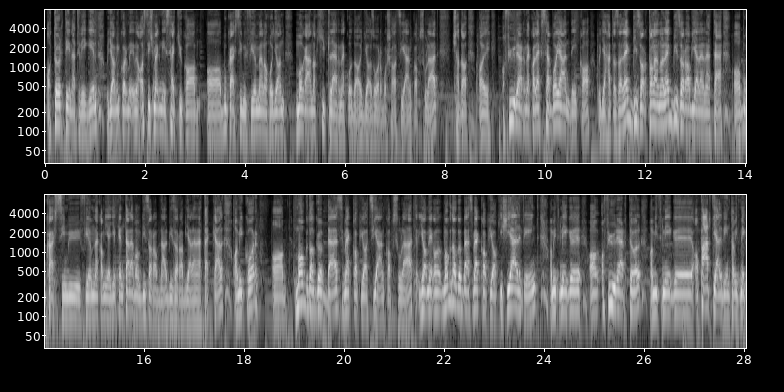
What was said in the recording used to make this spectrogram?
a történet végén, ugye amikor azt is megnézhetjük a, a Bukás című filmben, ahogyan magának Hitlernek odaadja az orvos a ciánkapszulát, és hát a, a, a Führernek a legszebb ajándéka, ugye hát az a legbizar, talán a legbizarabb jelenete a Bukás című filmnek, ami egyébként tele van bizarabbnál bizarabb jelenetekkel, amikor a Magda Göbbels megkapja a ciánkapszulát, ja, meg a Magda Göbbels megkapja a kis jelvényt, amit még a, a Führertől, amit még a pártjelvényt, amit még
